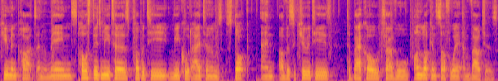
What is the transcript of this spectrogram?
human parts and remains, postage meters, property, recalled items, stock and other securities, tobacco, travel, unlocking software, and vouchers.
